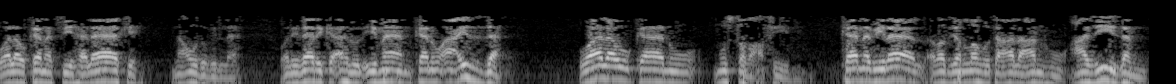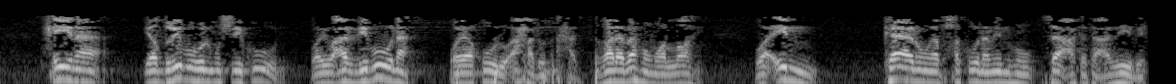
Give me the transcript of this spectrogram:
ولو كانت في هلاكه نعوذ بالله. ولذلك أهل الإيمان كانوا أعزة ولو كانوا مستضعفين. كان بلال رضي الله تعالى عنه عزيزا حين يضربه المشركون ويعذبونه ويقول أحد أحد غلبهم والله وإن كانوا يضحكون منه ساعة تعذيبه.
